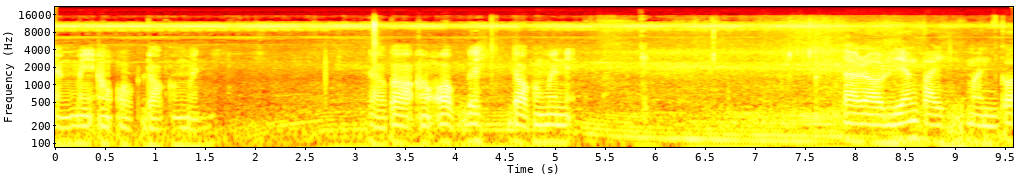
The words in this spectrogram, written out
ยังไม่เอาออกดอกของมัน เราก็เอาออกเลยดอกของมันเนี่ยถ้าเราเลี้ยงไปมันก็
